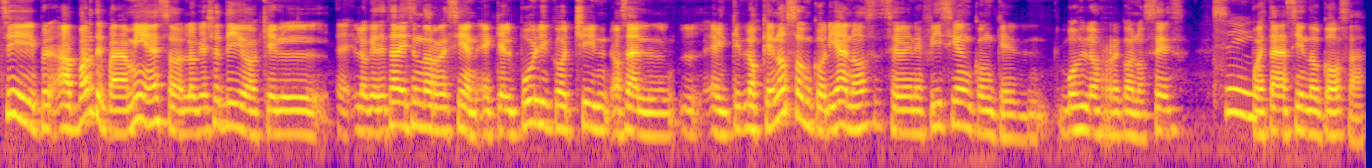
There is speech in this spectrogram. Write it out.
Sí, pero aparte para mí eso, lo que yo te digo, que el, eh, lo que te estaba diciendo recién, es que el público chino, o sea, el, el que, los que no son coreanos se benefician con que vos los reconoces, Sí. pues están haciendo cosas.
